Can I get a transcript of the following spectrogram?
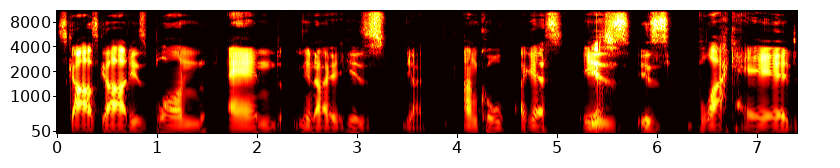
Skarsgård is blonde and you know his you know uncle, I guess, is is black haired,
